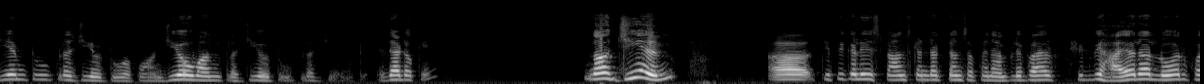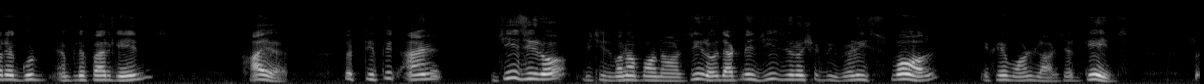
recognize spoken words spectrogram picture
GM2 plus GO2 upon GO1 plus GO2 plus GM2 is that okay. Now GM uh, typically is transconductance of an amplifier should be higher or lower for a good amplifier gains higher. So typical and G0 which is 1 upon R0 that means G0 should be very small if you want larger gains. So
